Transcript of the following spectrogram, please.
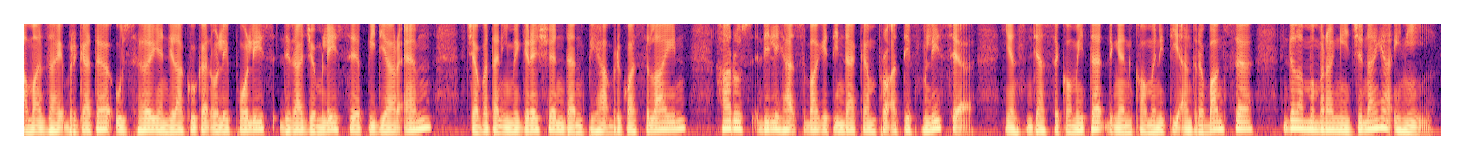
Ahmad Zahid berkata usaha yang dilakukan oleh polis Diraja Malaysia PDRM, Jabatan Imigresen dan pihak berkuasa lain harus dilihat sebagai tindakan proaktif Malaysia yang sentiasa komited dengan komuniti antarabangsa dalam memerangi jenayah ini.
